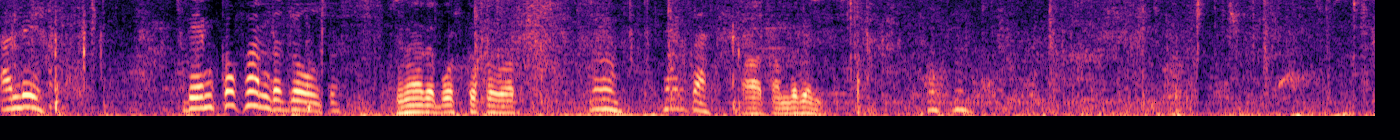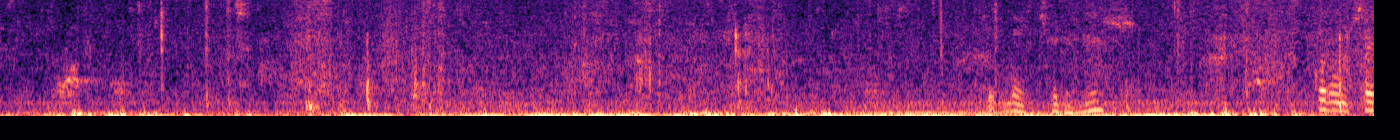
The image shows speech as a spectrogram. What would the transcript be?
Ali, benim kafam da doldu. Nerede boş kafa var? Hı, nerede? Arkamda benim. Kirler çürümüş. Kurumuşlar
